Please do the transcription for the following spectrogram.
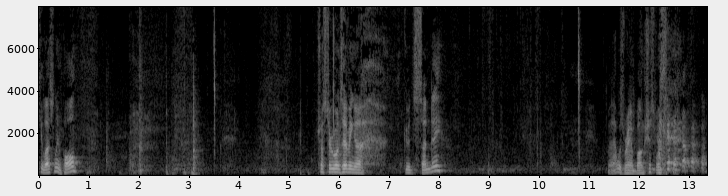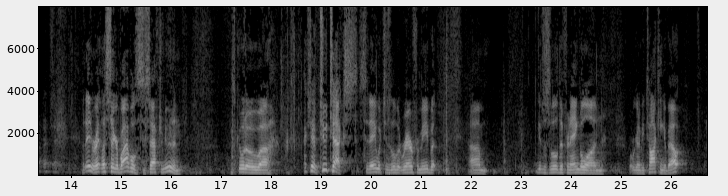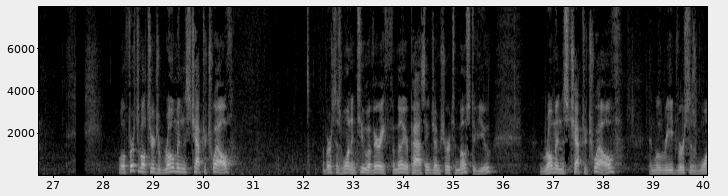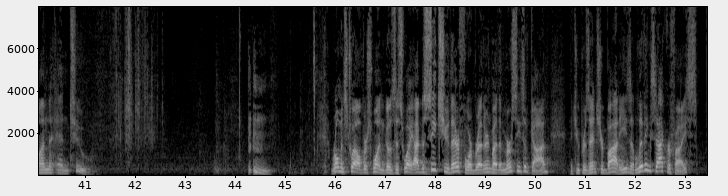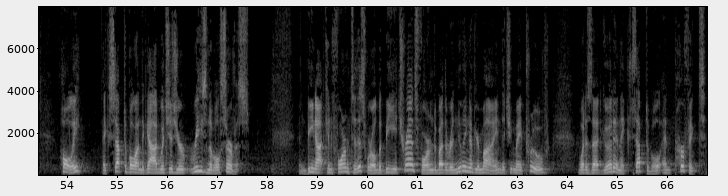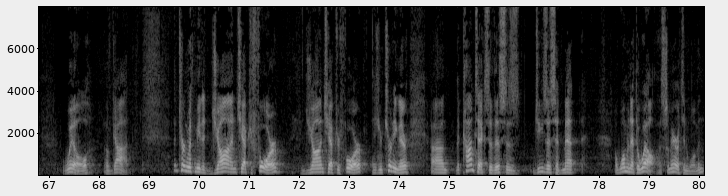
Thank you, Leslie and Paul. Trust everyone's having a good Sunday. Well, that was rambunctious, wasn't it? At any rate, let's take our Bibles this afternoon and let's go to. Uh, actually, I have two texts today, which is a little bit rare for me, but um, gives us a little different angle on what we're going to be talking about. Well, first of all, turn to Romans chapter 12, verses 1 and 2, a very familiar passage, I'm sure, to most of you. Romans chapter 12, and we'll read verses 1 and 2. Romans 12, verse 1 goes this way I beseech you, therefore, brethren, by the mercies of God, that you present your bodies a living sacrifice, holy, acceptable unto God, which is your reasonable service. And be not conformed to this world, but be ye transformed by the renewing of your mind, that you may prove what is that good and acceptable and perfect will of God. Then turn with me to John chapter 4. John chapter 4. As you're turning there, uh, the context of this is Jesus had met a woman at the well, a Samaritan woman.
